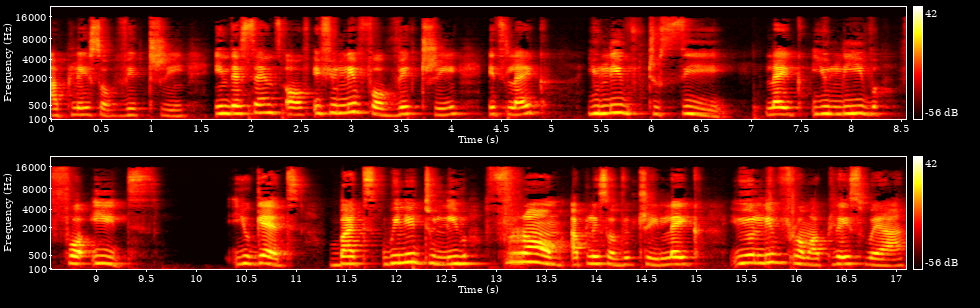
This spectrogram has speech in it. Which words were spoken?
a place of victory. In the sense of if you live for victory it's like you live to see like you live for it. You get but we need to live from a place of victory. Like you live from a place where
